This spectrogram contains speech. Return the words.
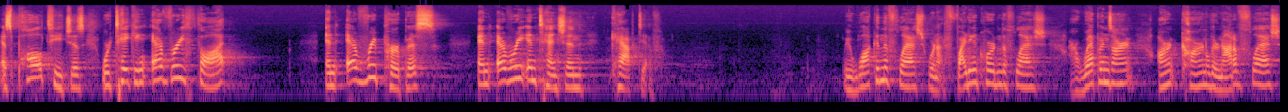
As Paul teaches, we're taking every thought and every purpose and every intention captive. We walk in the flesh, we're not fighting according to the flesh. Our weapons aren't, aren't carnal, they're not of flesh,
